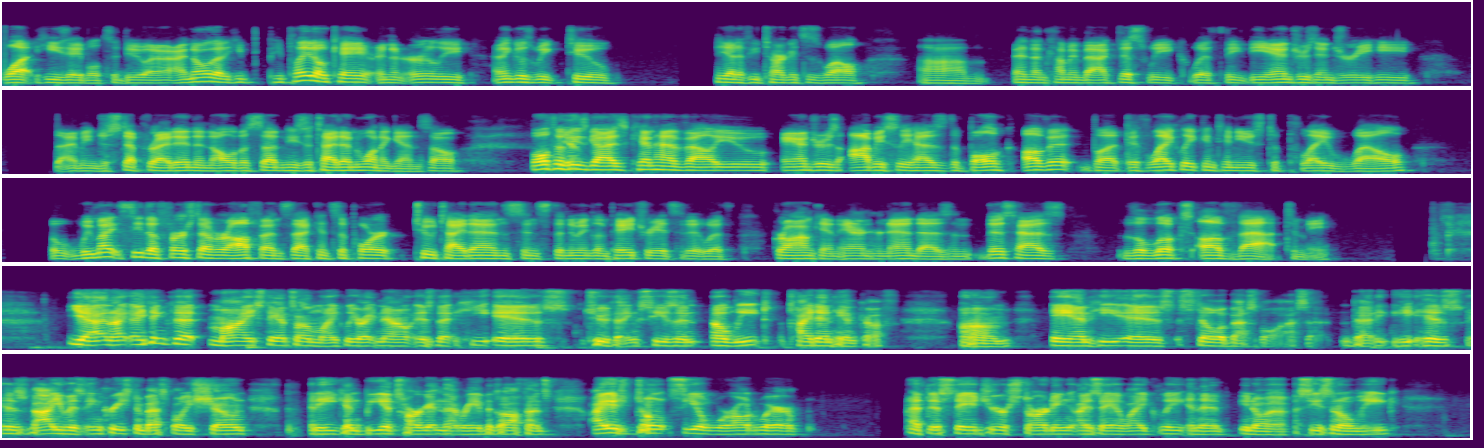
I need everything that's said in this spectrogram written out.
what he's able to do. And I know that he he played okay in an early, I think it was week two. He had a few targets as well. Um, and then coming back this week with the the Andrews injury, he, I mean, just stepped right in, and all of a sudden he's a tight end one again. So both of yep. these guys can have value. Andrews obviously has the bulk of it, but if Likely continues to play well, we might see the first ever offense that can support two tight ends since the New England Patriots did it with Gronk and Aaron Hernandez, and this has the looks of that to me. Yeah, and I, I, think that my stance on Likely right now is that he is two things. He's an elite tight end handcuff, um, and he is still a best ball asset. That he, his his value has increased in best ball. He's shown that he can be a target in that Ravens offense. I just don't see a world where, at this stage, you're starting Isaiah Likely in a you know a seasonal league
